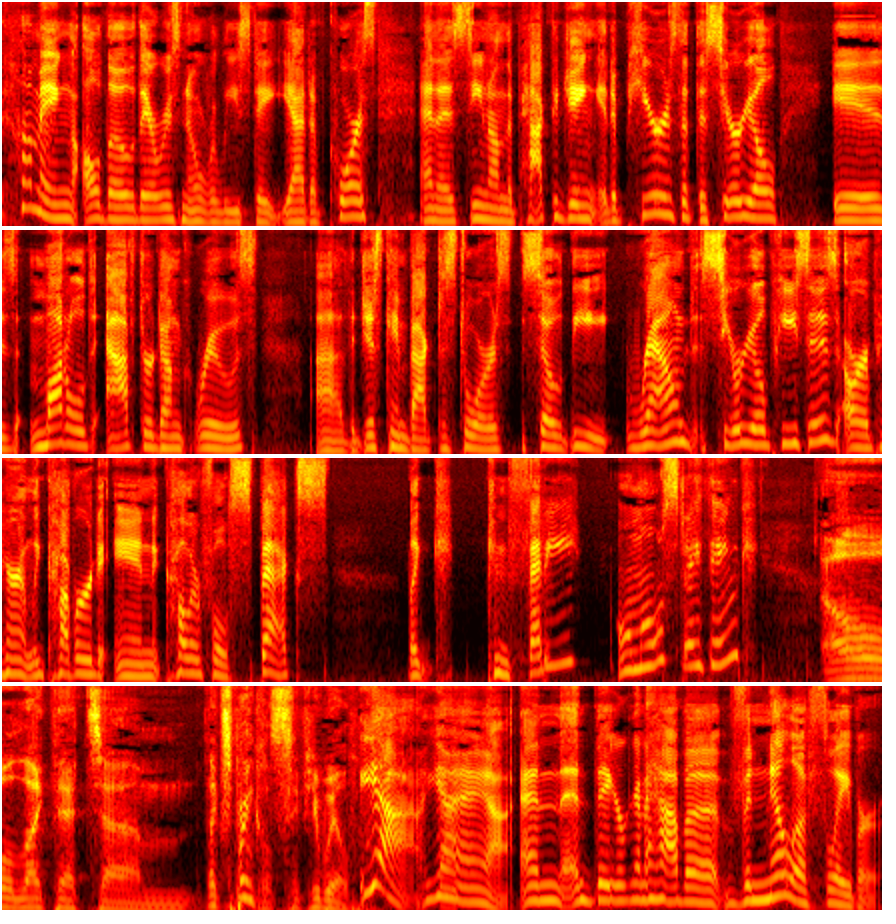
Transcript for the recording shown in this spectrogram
coming, although there is no release date yet, of course. And as seen on the packaging, it appears that the cereal is modeled after Dunkaroos uh, that just came back to stores. So the round cereal pieces are apparently covered in colorful specks, like confetti almost, I think. Oh, like that, um, like sprinkles, if you will. Yeah, yeah, yeah, yeah. And, and they are going to have a vanilla flavor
